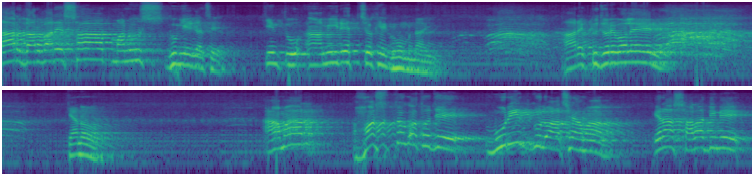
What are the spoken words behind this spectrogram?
তার দরবারে সব মানুষ ঘুমিয়ে গেছে, কিন্তু আমিরের চোখে ঘুম নাই। আর একটু জোরে বলেন। কেন? আমার হস্তগত যে মুরিদগুলো আছে আমার, এরা সারা দিনে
